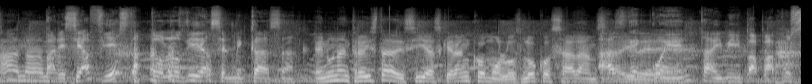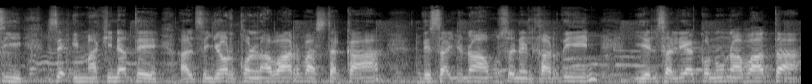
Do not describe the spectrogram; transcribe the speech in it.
Ah, nada más. Parecía fiesta todos los días en mi casa. En una entrevista decías que eran como los locos Adams. Haz ahí de, cuenta. Y mi papá, pues sí, se- imagínate al señor con la barba hasta acá. Desayunábamos en el jardín y él salía con una bata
